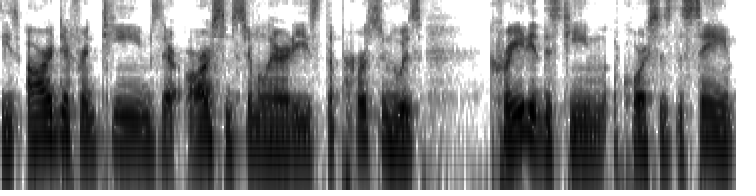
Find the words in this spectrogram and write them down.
These are different teams. There are some similarities. The person who has created this team, of course, is the same.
